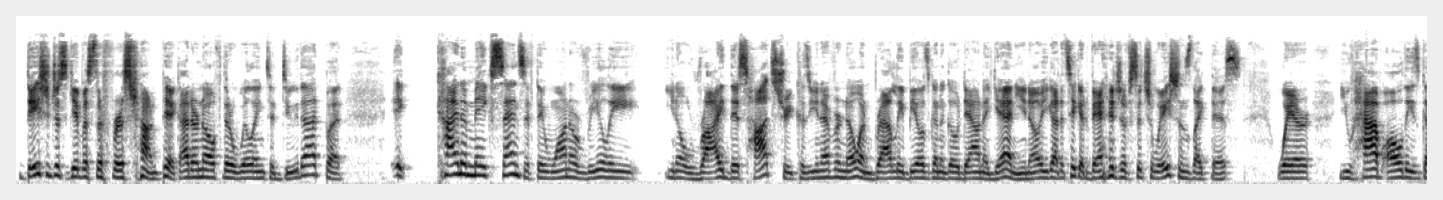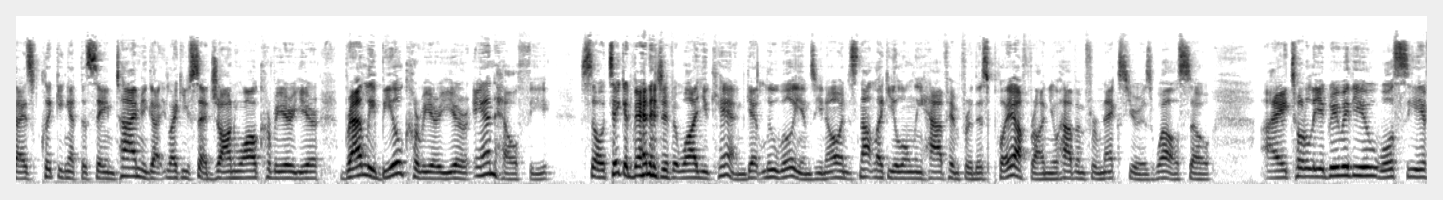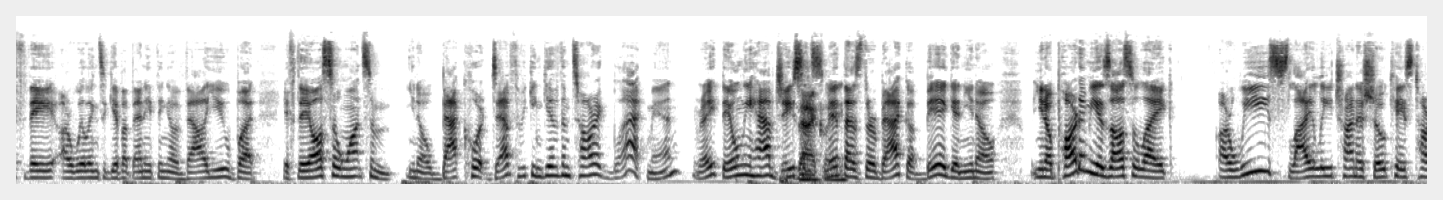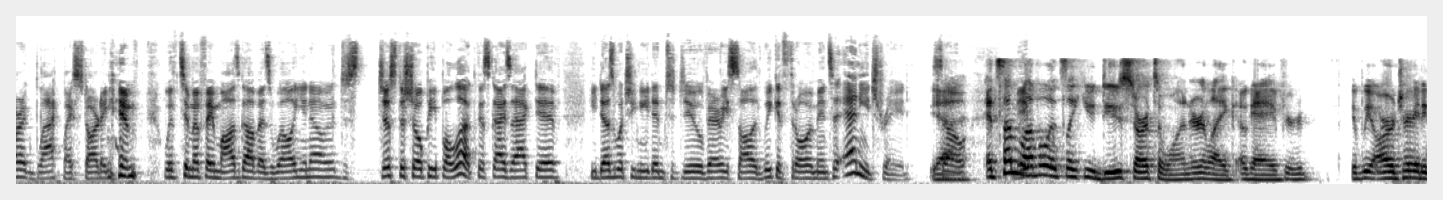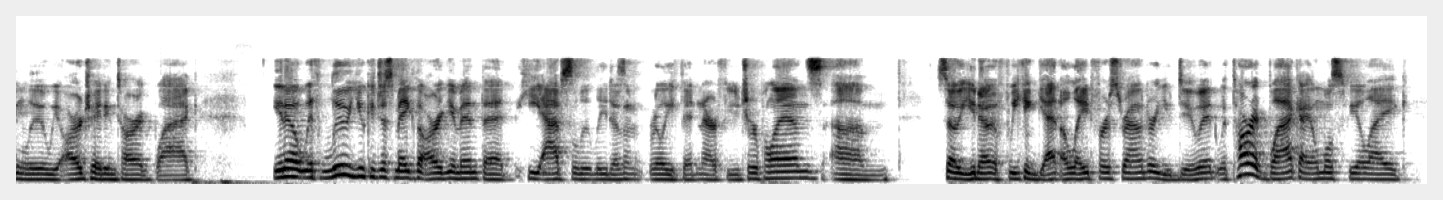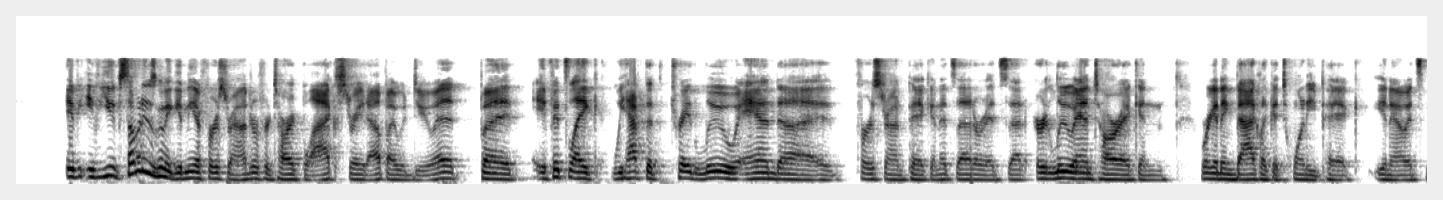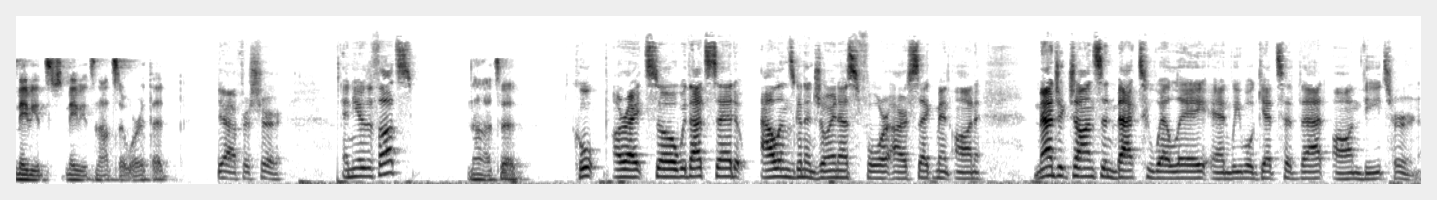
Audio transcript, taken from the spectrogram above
they should just give us their first round pick. I don't know if they're willing to do that, but it kind of makes sense if they want to really, you know, ride this hot streak because you never know when Bradley Beal is going to go down again. You know, you got to take advantage of situations like this where you have all these guys clicking at the same time. You got, like you said, John Wall career year, Bradley Beal career year, and healthy. So take advantage of it while you can. Get Lou Williams, you know, and it's not like you'll only have him for this playoff run, you'll have him for next year as well. So I totally agree with you. We'll see if they are willing to give up anything of value, but if they also want some, you know, backcourt depth, we can give them Tarik Black, man. Right? They only have Jason exactly. Smith as their backup big, and you know, you know, part of me is also like, are we slyly trying to showcase Tarik Black by starting him with Timofey Mozgov as well? You know, just just to show people, look, this guy's active. He does what you need him to do. Very solid. We could throw him into any trade. Yeah. So at some level, it's like you do start to wonder, like, okay, if you're if we are trading Lou, we are trading Tarik Black. You know, with Lou, you could just make the argument that he absolutely doesn't really fit in our future plans. Um, so, you know, if we can get a late first rounder, you do it. With Tarik Black, I almost feel like if if you if somebody was going to give me a first rounder for Tarik Black straight up, I would do it. But if it's like we have to trade Lou and uh, first round pick and et cetera, et cetera, or Lou and Tarik, and we're getting back like a twenty pick, you know, it's maybe it's maybe it's not so worth it. Yeah, for sure. Any other thoughts? No, that's it. Cool. All right. So with that said, Alan's going to join us for our segment on Magic Johnson back to LA, and we will get to that on the turn.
